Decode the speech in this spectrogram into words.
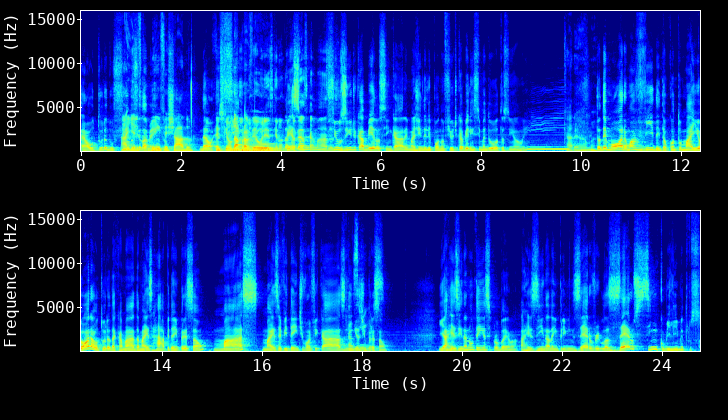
é a altura do fio Ah, do e ele fica filamento. bem fechado. Não, Por é isso que não dá pra fino. ver o... Por isso que não dá Pensa pra ver as um camadas. fiozinho de cabelo assim, cara. Imagina ele pondo um fio de cabelo em cima do outro, assim, ó. Ui. Caramba. Então demora uma vida. Então, quanto maior a altura da camada, mais rápida a impressão, mas mais evidente vão ficar as linhas de linhas. impressão. E a resina não tem esse problema. A resina ela imprime em 0,05 milímetros.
